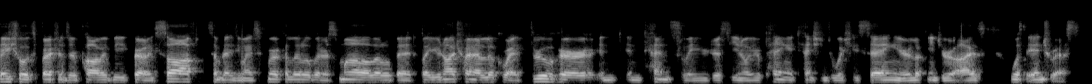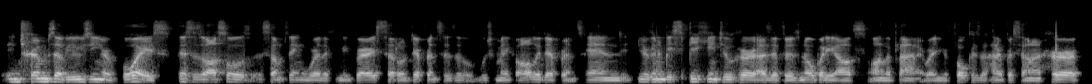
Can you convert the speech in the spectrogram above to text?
facial expressions are probably be fairly soft. Sometimes you might smirk a little bit or smile a little bit, but you're not trying to look right through her in, intensely. You're just, you know, you're paying attention to what she's saying. You're looking into her eyes with interest. In terms of using your voice, this is also something where there can be very subtle differences, uh, which make all the difference. And you're going to be speaking to her as if there's nobody else on the planet, right? You're you're focused 100% on her.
